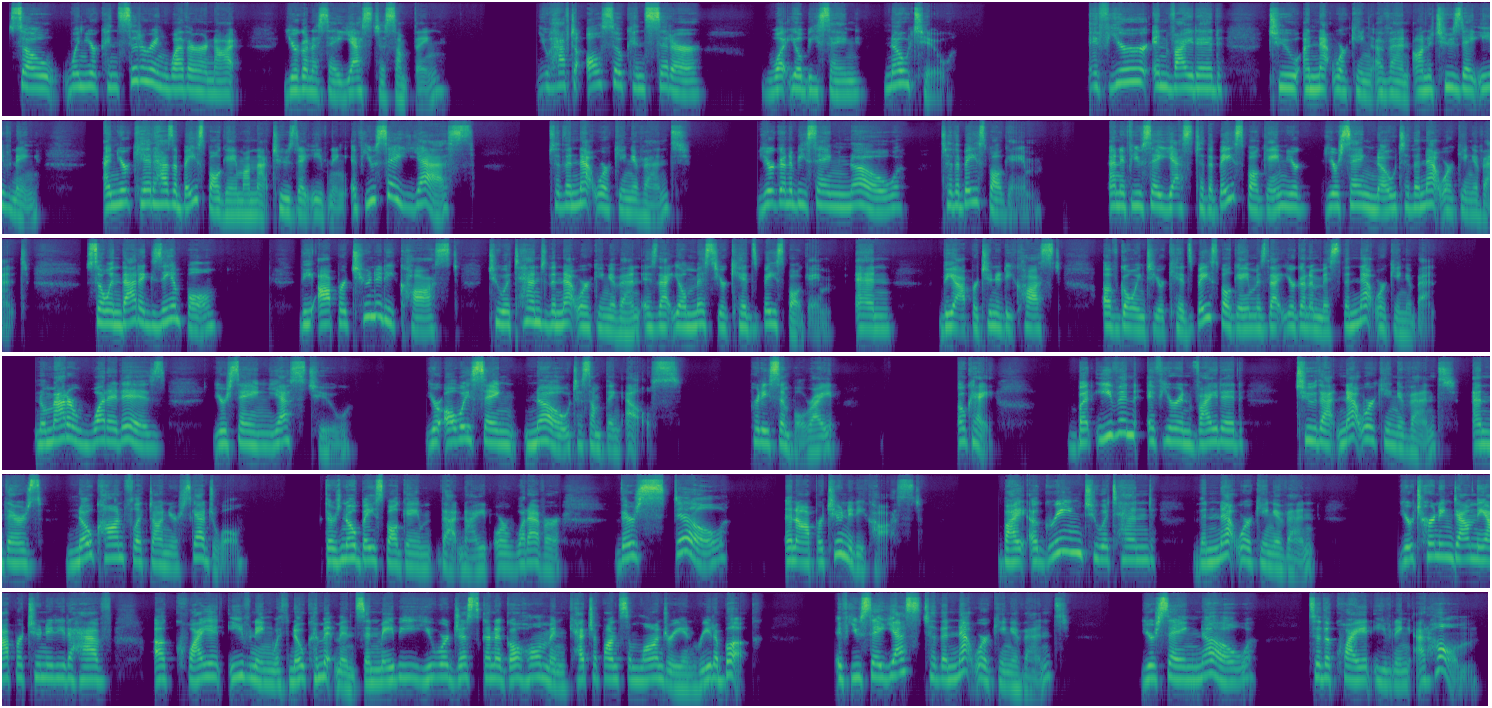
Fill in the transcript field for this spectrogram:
So when you're considering whether or not you're going to say yes to something, you have to also consider what you'll be saying no to. If you're invited to a networking event on a Tuesday evening and your kid has a baseball game on that Tuesday evening, if you say yes to the networking event, you're going to be saying no to the baseball game. And if you say yes to the baseball game, you're you're saying no to the networking event. So in that example, the opportunity cost to attend the networking event is that you'll miss your kid's baseball game. And the opportunity cost of going to your kid's baseball game is that you're going to miss the networking event no matter what it is you're saying yes to, you're always saying no to something else. Pretty simple, right? Okay. But even if you're invited to that networking event and there's no conflict on your schedule, there's no baseball game that night or whatever, there's still an opportunity cost. By agreeing to attend the networking event, you're turning down the opportunity to have a quiet evening with no commitments. And maybe you were just going to go home and catch up on some laundry and read a book. If you say yes to the networking event, you're saying no to the quiet evening at home.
